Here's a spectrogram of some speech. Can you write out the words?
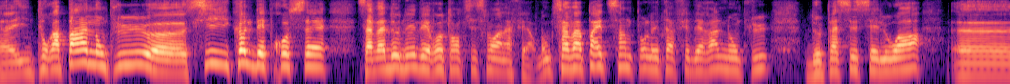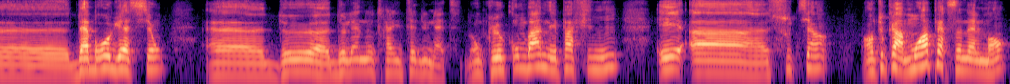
Euh, il ne pourra pas non plus, euh, s'il colle des procès, ça va donner des retentissements à l'affaire. Donc ça ne va pas être simple pour l'État fédéral non plus de passer ces lois d'abrogation euh, de, euh, de, la neutralité du net. Donc le combat n'est pas fini et soutient, en tout cas moi personnellement,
